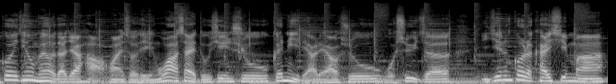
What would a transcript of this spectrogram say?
各位听众朋友，大家好，欢迎收听哇塞读新书，跟你聊聊书，我是宇哲。你今天过得开心吗？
